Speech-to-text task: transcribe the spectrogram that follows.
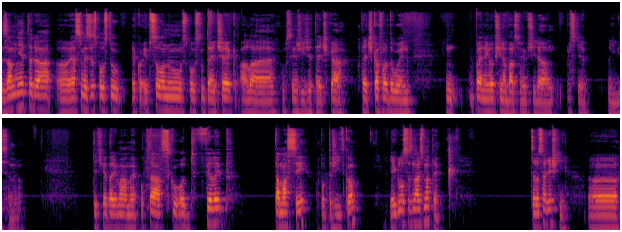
Za mě teda, eh, já jsem jezdil spoustu jako Y, spoustu Tček, ale musím říct, že Tčka, Tčka for the win, úplně nejlepší na Bars mi přijde a prostě líbí se mi. No. Teďka tady máme otázku od Filip Tamasi, potržítko. Jak dlouho se znáš s maty? To je docela těžký. Uh,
